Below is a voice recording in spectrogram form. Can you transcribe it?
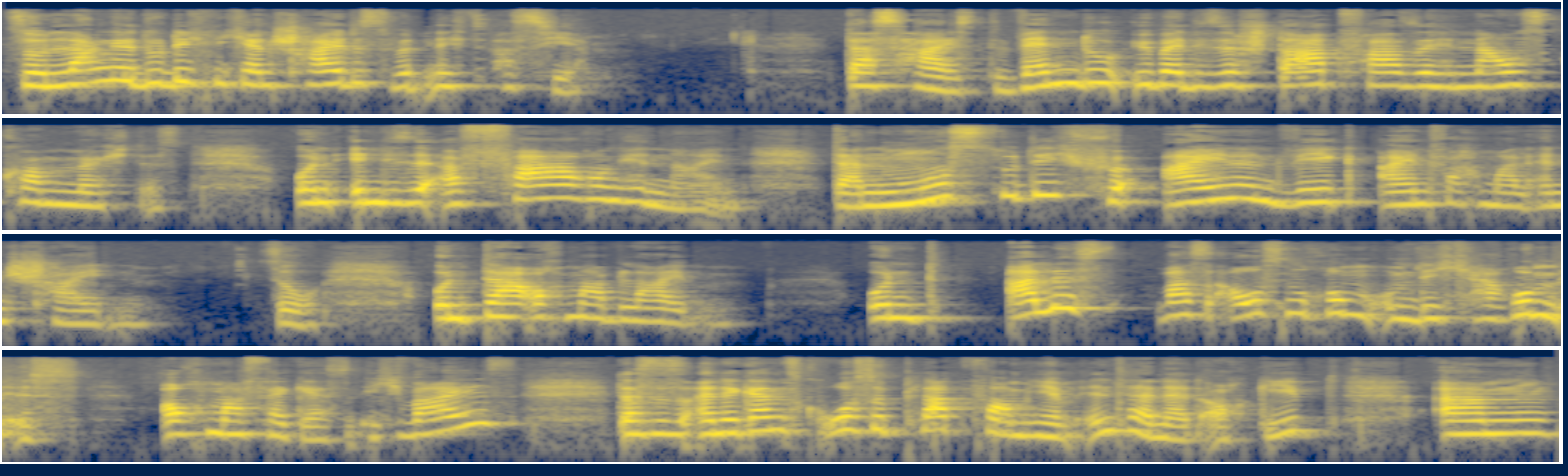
Solange du dich nicht entscheidest, wird nichts passieren. Das heißt, wenn du über diese Startphase hinauskommen möchtest und in diese Erfahrung hinein, dann musst du dich für einen Weg einfach mal entscheiden. So. Und da auch mal bleiben. Und alles, was außenrum um dich herum ist, auch mal vergessen. Ich weiß, dass es eine ganz große Plattform hier im Internet auch gibt, ähm,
